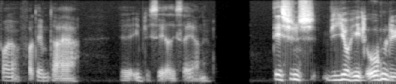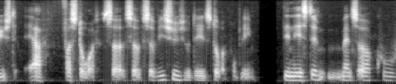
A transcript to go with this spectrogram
for, for dem, der er øh, impliceret i sagerne. Det synes vi jo helt åbenlyst er for stort, så, så, så vi synes jo, det er et stort problem. Det næste, man så kunne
